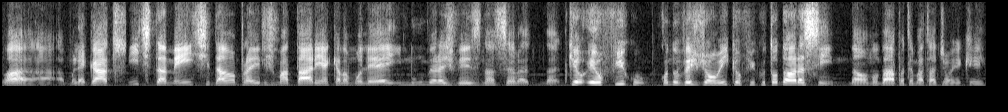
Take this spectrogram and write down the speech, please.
lá, a, a mulher gato. Nitidamente dava pra eles matarem aquela mulher inúmeras vezes na cena. na- Porque eu, eu fico, quando eu vejo John Wick, eu fico toda hora assim: não, não dá pra ter matado John Wick aí.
